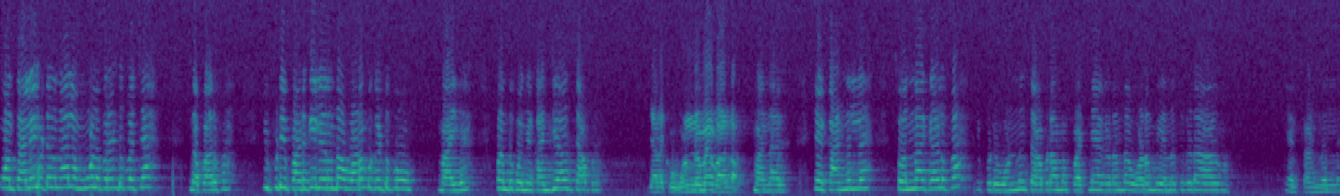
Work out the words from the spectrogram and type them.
உன் தலையில விட்டதுனால மூளை பிறண்டு போச்சா? இந்த பருப்பா இப்படி படுக்கையில இருந்தா உடம்பு கெட்டு போகும். மையா வந்து கொஞ்சம் கஞ்சியாவது சாப்பிடு. எனக்கு ஒண்ணுமே வேண்டாம். மன்னாரு என் கண்ணு இல்ல சொன்னா கேளுப்பா. இப்படி ஒண்ணும் சாப்பிடாம பட்னியா கிடந்தா உடம்பு என்னத்துக்கிட ஆகும்? என் கண்ணு இல்ல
